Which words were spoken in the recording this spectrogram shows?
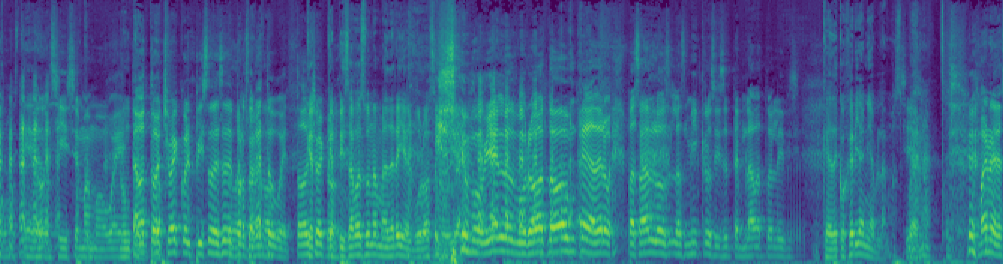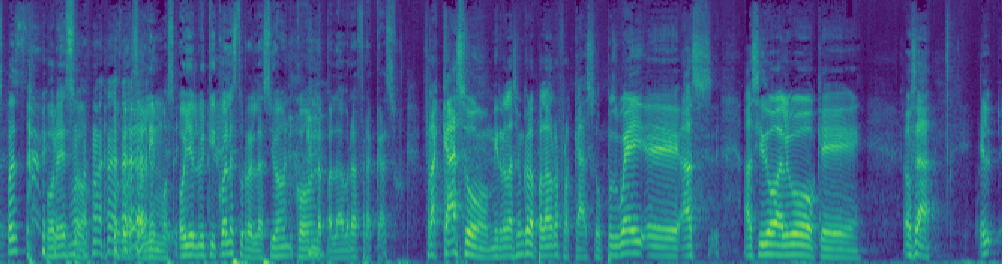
¿Cómo está? Sí, se mamó, güey. Estaba todo chueco el piso de ese Todo departamento, güey. Todo que, chueco. Que pisabas una madera y el buró se Se movía. movían los burós, todo un cagadero, güey. Pasaban los, las micros y se temblaba todo el edificio. que de coger ya ni hablamos. Sí, bueno. Bueno, y después. por eso pues, nos salimos. Oye, Luiki, ¿cuál es tu relación con la palabra fracaso? Fracaso, mi relación con la palabra fracaso. Pues, güey, eh, ha sido algo que. O sea, el-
